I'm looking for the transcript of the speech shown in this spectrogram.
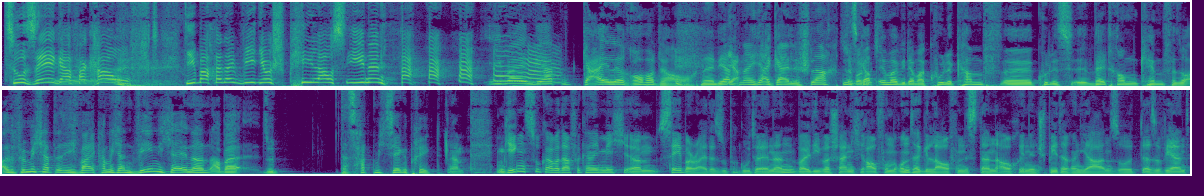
zu Sega verkauft. Die machen ein Videospiel aus Ihnen. Immerhin, die hatten geile Roboter auch, ne? Die hatten Ja. eigentlich geile Schlachten. es Super gab gut. immer wieder mal coole Kampf, äh, cooles äh, Weltraumkämpfe, so. Also für mich hatte, ich war, kann mich an wenig erinnern, aber so, das hat mich sehr geprägt. Ja. Im Gegenzug aber dafür kann ich mich ähm, Saber Rider super gut erinnern, weil die wahrscheinlich rauf und runter gelaufen ist dann auch in den späteren Jahren so. Also während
